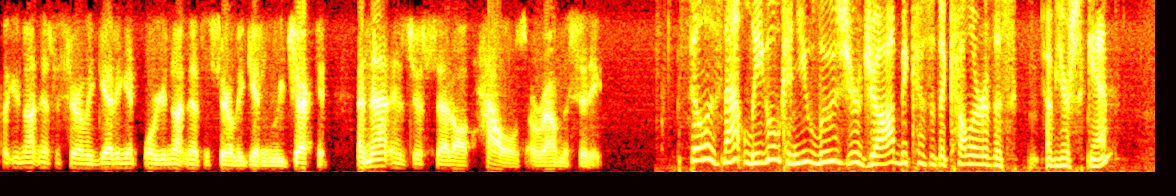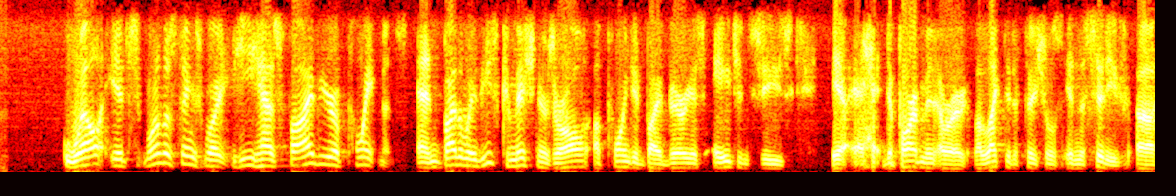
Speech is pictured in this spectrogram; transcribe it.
but you're not necessarily getting it or you're not necessarily getting rejected. And that has just set off howls around the city. Phil, is that legal? Can you lose your job because of the color of the of your skin? Well, it's one of those things where he has five year appointments. And by the way, these commissioners are all appointed by various agencies, department or elected officials in the city. Uh,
